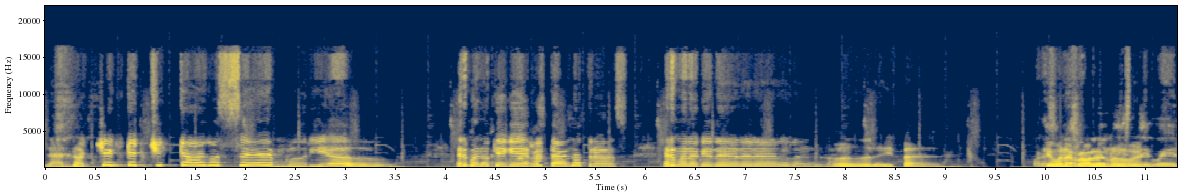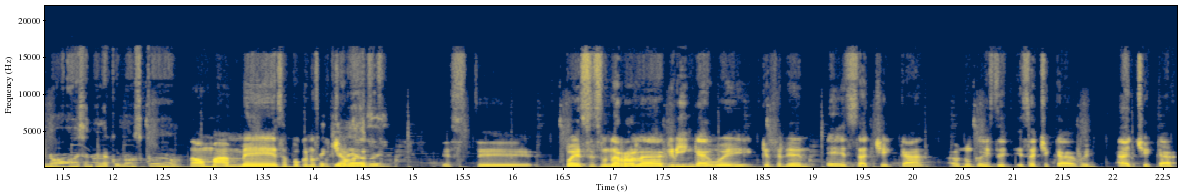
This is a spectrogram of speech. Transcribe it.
la noche en que Chicago se murió. Hermano, qué guerra tan atroz. Hermano, Qué buena rola, ¿no? Güey? No, esa no la conozco. No mames, ¿a poco no escuchabas? Este, pues es una rola gringa, güey, que salía en SHK. ¿Nunca viste SHK, güey? HK.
